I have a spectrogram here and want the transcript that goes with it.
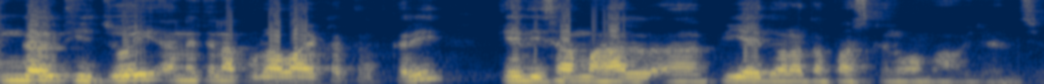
એંગલથી જોઈ અને તેના પુરાવા એકત્રિત કરી તે દિશામાં હાલ પીઆઈ દ્વારા તપાસ કરવામાં આવી રહેલ છે.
